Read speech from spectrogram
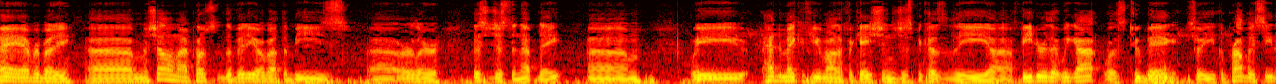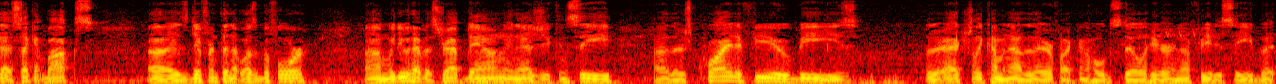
Hey everybody, uh, Michelle and I posted the video about the bees uh, earlier. This is just an update. Um, we had to make a few modifications just because the uh, feeder that we got was too big. So you could probably see that second box uh, is different than it was before. Um, we do have it strapped down and as you can see uh, there's quite a few bees that are actually coming out of there if I can hold still here enough for you to see. but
